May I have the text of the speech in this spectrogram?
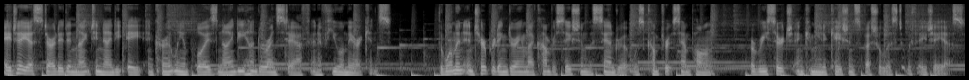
AJS started in 1998 and currently employs 90 Honduran staff and a few Americans. The woman interpreting during my conversation with Sandra was Comfort Sampong, a research and communication specialist with AJS.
